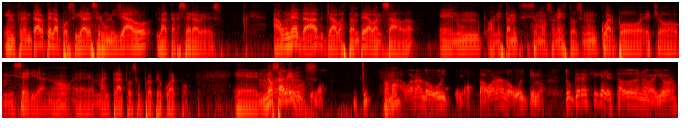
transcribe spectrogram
Enfrentarte a la posibilidad de ser humillado la tercera vez, a una edad ya bastante avanzada, en un, honestamente, si somos honestos, en un cuerpo hecho miseria, ¿no? Eh, maltrato de su propio cuerpo. Eh, no sabemos. ¿Cómo? Ahora lo último, ahora lo último. ¿Tú crees que en el estado de Nueva York,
